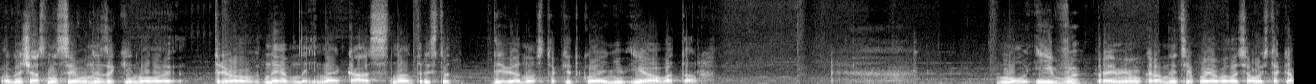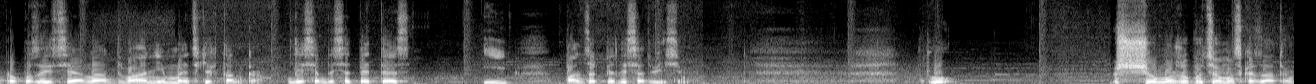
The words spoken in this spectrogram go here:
Одночасно цим вони закинули трьохдневний наказ на 390 кіткоїнів і аватар. Ну і в преміум крамниці появилася ось така пропозиція на два німецьких танка Є75 ТС і Panzer 58. Ну, що можу по цьому сказати?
